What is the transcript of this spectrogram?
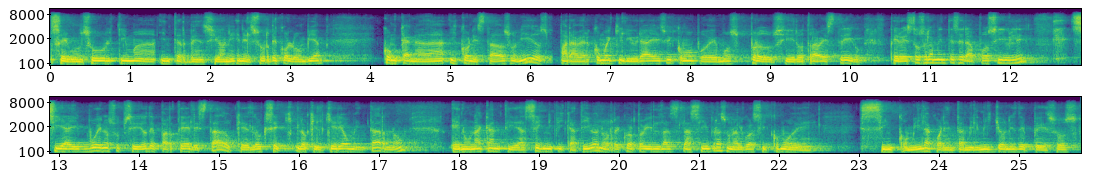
según su última intervención en el sur de Colombia con Canadá y con Estados Unidos para ver cómo equilibra eso y cómo podemos producir otra vez trigo. Pero esto solamente será posible si hay buenos subsidios de parte del Estado, que es lo que, lo que él quiere aumentar, ¿no? En una cantidad significativa, no recuerdo bien las, las cifras, son algo así como de 5 mil a 40 mil millones de pesos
